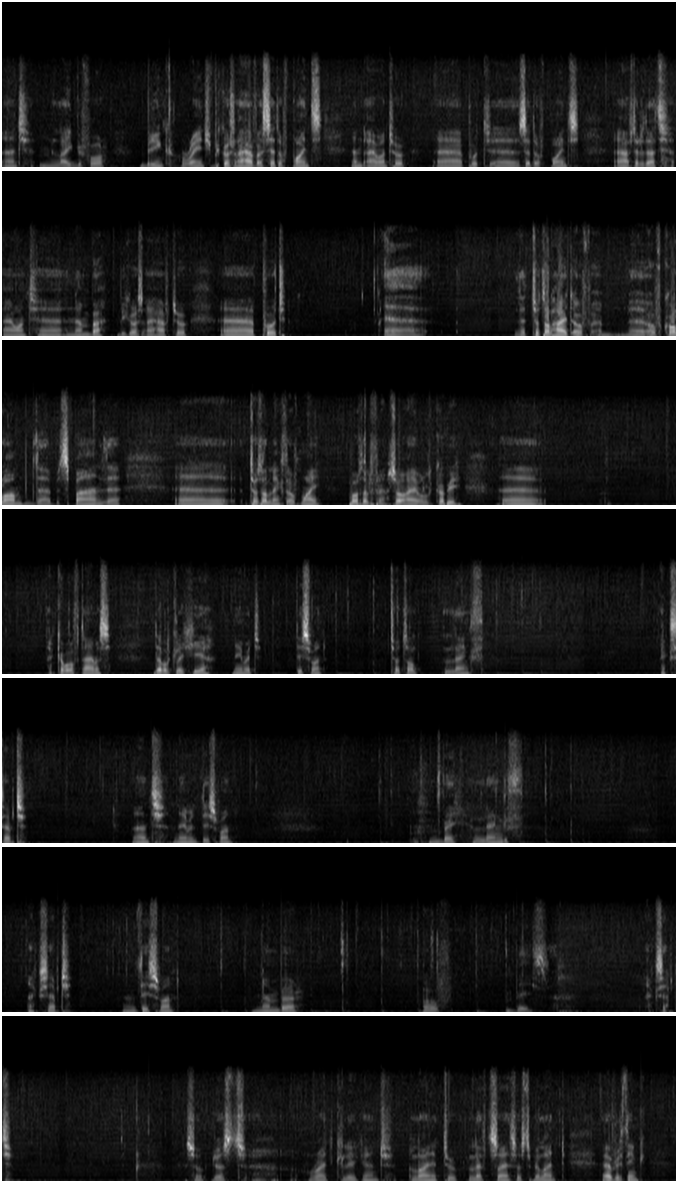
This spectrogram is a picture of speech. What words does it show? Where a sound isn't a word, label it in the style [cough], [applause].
and mm, like before bring range because I have a set of points and I want to uh, put a set of points. After that I want a number because I have to uh, put uh, the total height of um, uh, of column the span the uh, total length of my portal frame. So I will copy uh, a couple of times double click here name it this one. Total length. Accept. And name it this one. By length. Accept. And this one. Number of base. Accept so just uh, right click and align it to left side so as to be aligned everything.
